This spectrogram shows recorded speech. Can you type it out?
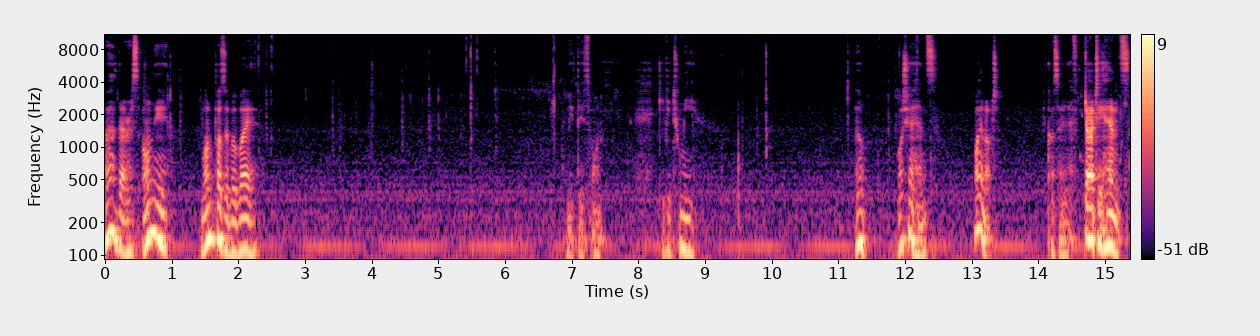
Well, there is only one possible way. I need this one. Give it to me. Oh, wash your hands. Why not? Because I have dirty hands.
